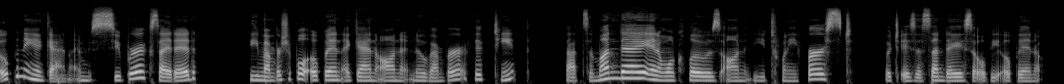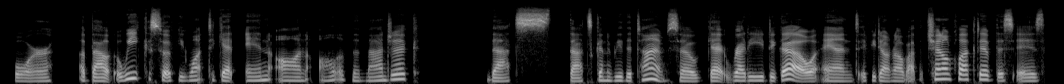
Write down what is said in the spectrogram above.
opening again. I'm super excited. The membership will open again on November 15th. That's a Monday, and it will close on the 21st, which is a Sunday. So it will be open for about a week. So if you want to get in on all of the magic, that's that's going to be the time. So get ready to go. And if you don't know about the Channel Collective, this is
